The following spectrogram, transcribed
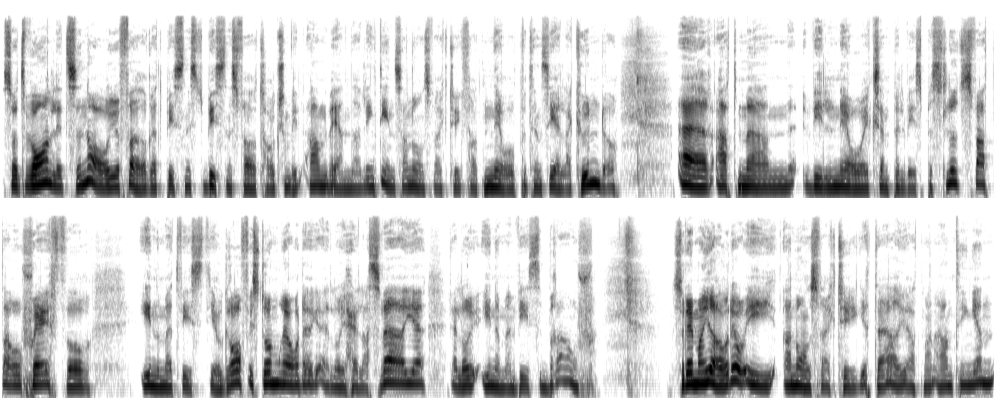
Så ett vanligt scenario för ett business-to-business-företag som vill använda LinkedIns annonsverktyg för att nå potentiella kunder är att man vill nå exempelvis beslutsfattare och chefer inom ett visst geografiskt område eller i hela Sverige eller inom en viss bransch. Så det man gör då i annonsverktyget är ju att man antingen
